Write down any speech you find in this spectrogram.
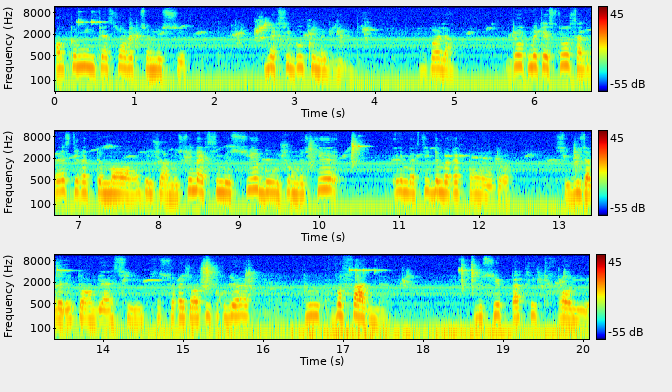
en communication avec ce monsieur. Merci beaucoup mes guides. Voilà. Donc mes questions s'adressent directement déjà à monsieur. Merci monsieur, bonjour monsieur, et merci de me répondre. Si vous avez le temps, bien sûr, ce serait gentil pour l'heure, vos fans. Monsieur Patrick Roy,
